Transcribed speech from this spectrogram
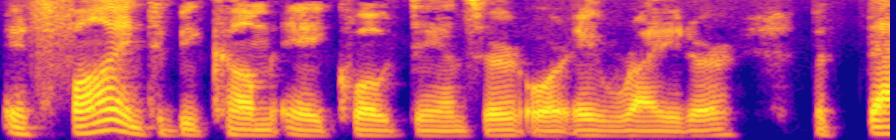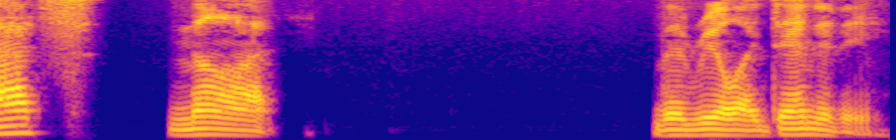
It's fine to become a quote dancer or a writer, but that's not the real identity.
